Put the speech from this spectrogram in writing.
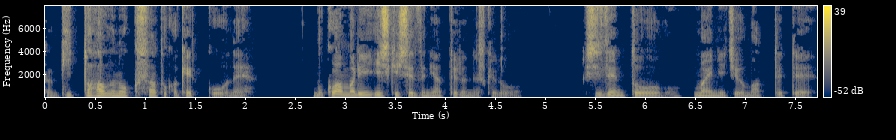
GitHub の草とか結構ね、僕はあんまり意識せずにやってるんですけど、自然と毎日埋まってて、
